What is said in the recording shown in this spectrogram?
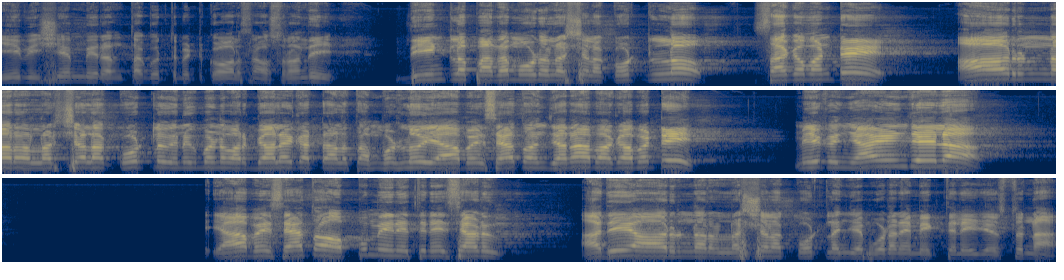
ఈ విషయం మీరంతా గుర్తుపెట్టుకోవాల్సిన అవసరం ఉంది. దీంట్లో పదమూడు లక్షల కోట్లలో సగం అంటే ఆరున్నర లక్షల కోట్లు వెనుకబడిన వర్గాలే కట్టాలి. తమ్ముళ్ళు యాభై శాతం జనాభా కాబట్టి మీకు న్యాయం చేయలా. యాభై శాతం అప్పు మీద ఎత్తినేశాడు అదే ఆరున్నర లక్షల కోట్లు అని చెప్పి కూడా నేను మీకు తెలియజేస్తున్నా.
